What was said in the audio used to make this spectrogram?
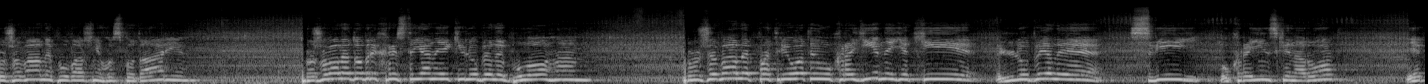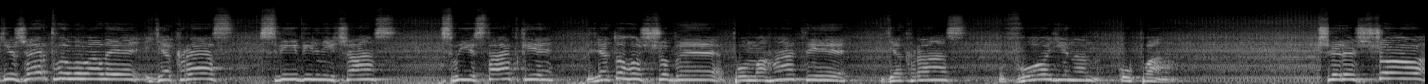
Проживали поважні господарі, проживали добрі християни, які любили Бога, проживали патріоти України, які любили свій український народ, які жертвували якраз свій вільний час, свої статки для того, щоб допомагати якраз воїнам УПА через що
